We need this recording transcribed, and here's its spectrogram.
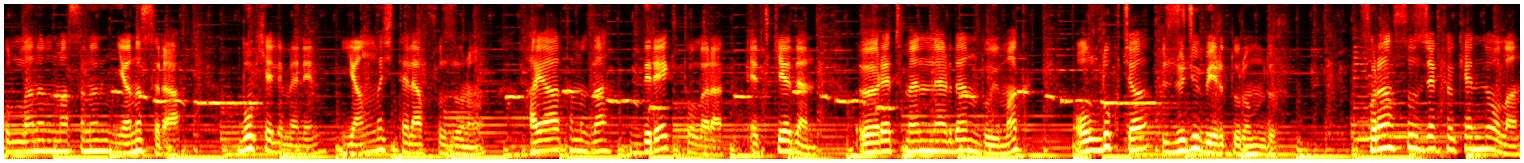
kullanılmasının yanı sıra bu kelimenin yanlış telaffuzunu hayatımıza direkt olarak etki eden öğretmenlerden duymak oldukça üzücü bir durumdur. Fransızca kökenli olan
